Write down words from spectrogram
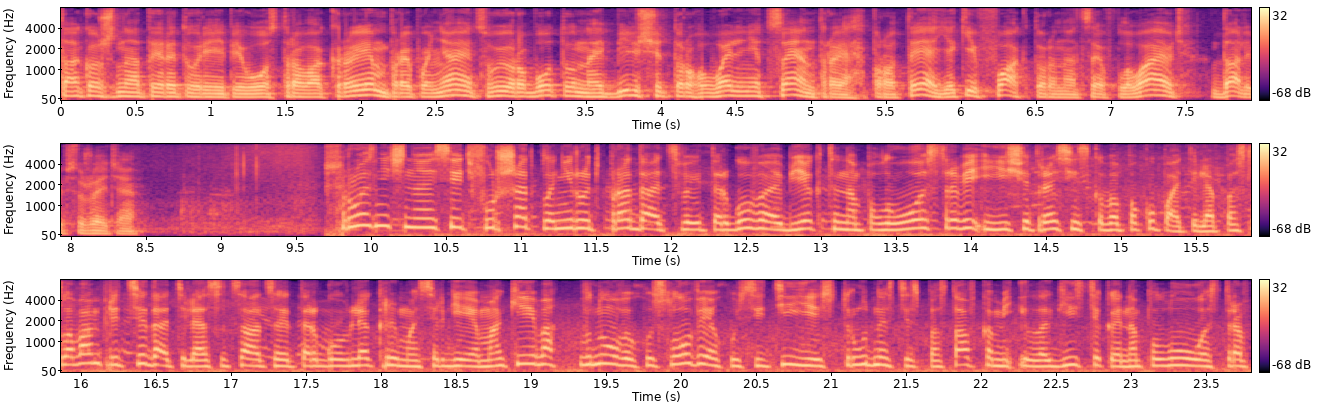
Також на території півострова Крим припиняють свою роботу найбільші торговельні центри. Про те, які фактори на це впливають, далі в сюжеті. Розничная сеть «Фуршет» планирует продать свои торговые объекты на полуострове и ищет российского покупателя. По словам председателя Ассоциации торговля Крыма Сергея Макеева, в новых условиях у сети есть трудности с поставками и логистикой на полуостров.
